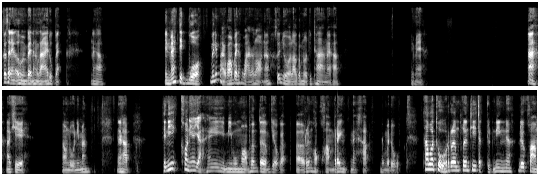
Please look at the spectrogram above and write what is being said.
ก็แสดงเออมันไปทางซ้ายถูกแหละนะครับ เห็นไหมติดบวก ไม่ได้หมายความไปทางขวาตลอดนะ ขึ้นอยู่กับเรากำหนดทิศทางนะครับ เห็นไหม อะโอเค ลองดูนี้มั่งนะครับ ทีนี้ข้อนี้อยากให้มีมุมมองเพิ่มเติมเกี่ยวกับเอ่อเรื่องของความเร่งนะครับเดี๋ยวมาดู ถ้าวัตถุเริ่มเคลื่อนที่จากจุดนิ่งเนี่ยด้วยความ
